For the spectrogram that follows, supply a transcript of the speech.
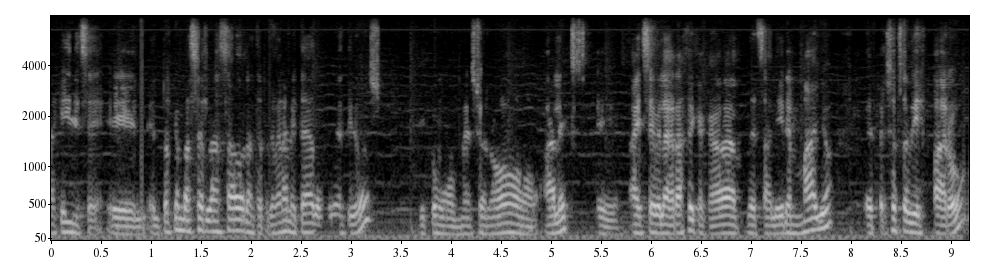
Aquí dice, el, el token va a ser lanzado durante la primera mitad de 2022 y como mencionó Alex, eh, ahí se ve la gráfica, acaba de salir en mayo, el precio se disparó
